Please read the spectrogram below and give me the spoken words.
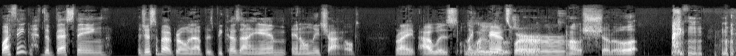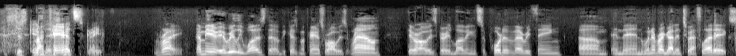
well, I think the best thing just about growing up is because I am an only child, right? I was like my parents were. Oh, shut up. Just kidding. My It's- parents- great. right. I mean, it, it really was though because my parents were always around. They were always very loving and supportive of everything. Um, and then whenever I got into athletics,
